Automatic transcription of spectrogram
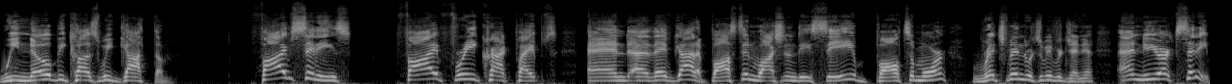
We know because we got them. Five cities, five free crack pipes, and uh, they've got it Boston, Washington, D.C., Baltimore, Richmond, which will be Virginia, and New York City.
